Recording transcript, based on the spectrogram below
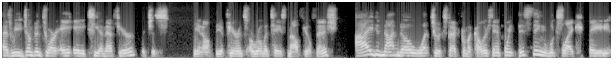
as we jump into our AATMF here, which is you know the appearance, aroma, taste, mouthfeel, finish. I did not know what to expect from a color standpoint. This thing looks like a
